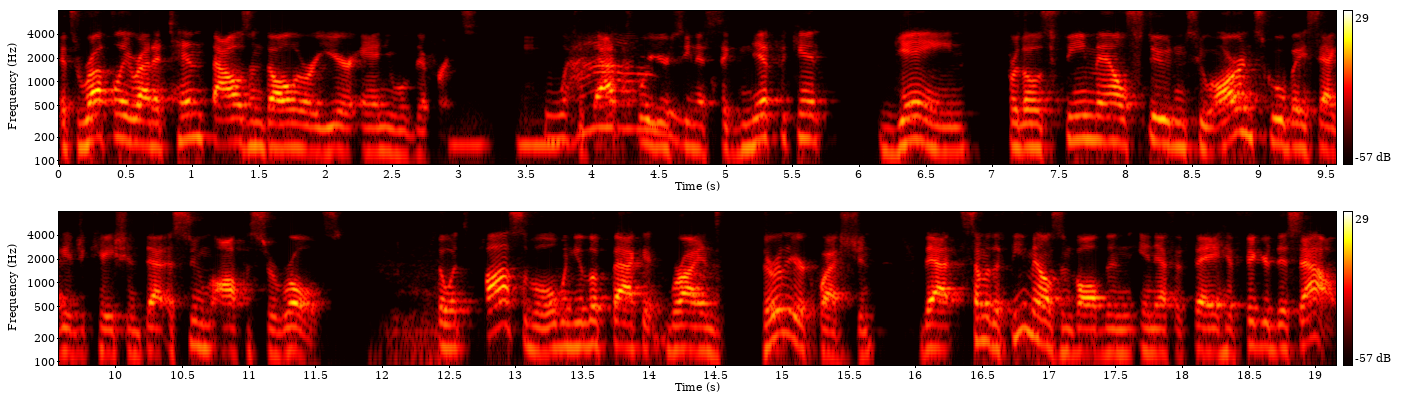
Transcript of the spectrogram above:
it's roughly around a ten thousand dollar a year annual difference. Wow. So that's where you're seeing a significant gain for those female students who are in school-based ag education that assume officer roles. So it's possible when you look back at Brian's earlier question that some of the females involved in, in FFA have figured this out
